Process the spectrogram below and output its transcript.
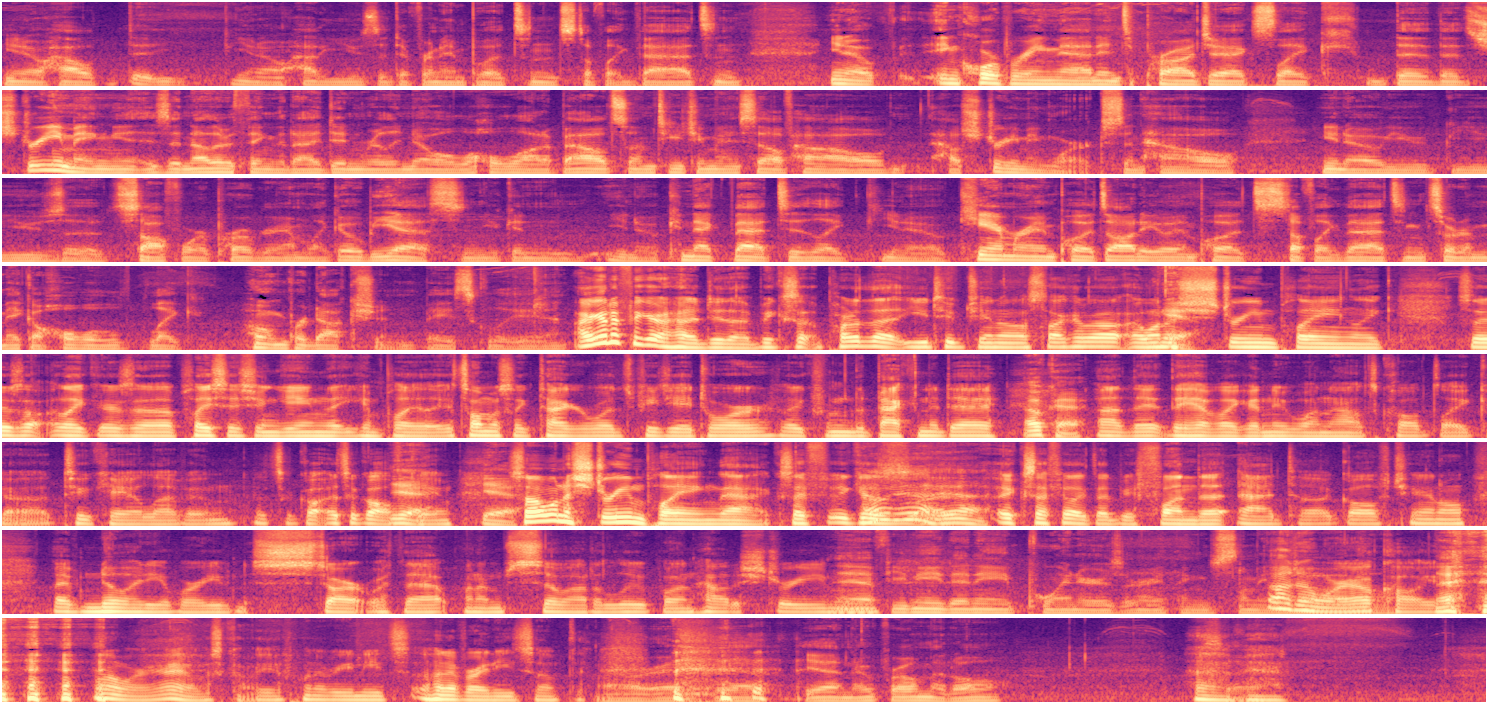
you know how the- you know how to use the different inputs and stuff like that. And you know incorporating that into projects like the the streaming is another thing that I didn't really know a whole lot about. So I'm teaching myself how how streaming works and how you know you you use a software program like OBS and you can you know connect that to like you know camera inputs audio inputs stuff like that and sort of make a whole like home production basically I gotta figure out how to do that because part of that YouTube channel I was talking about, I want to Yeah. stream playing like so. There's a, like there's a PlayStation game that you can play. Like, it's almost like Tiger Woods PGA Tour, like from the back in the day. okay Uh, they they have like a new one now. It's called like uh, 2K11. It's a go- it's a golf yeah game. yeah So I want to stream playing that because I because Oh, yeah, uh, yeah. because I feel like that'd be fun to add to a golf channel. But I have no idea where even to start with that when I'm so out of loop on how to stream. yeah and- if you need any pointers or anything just let me oh, know don't worry, I'll call you. don't worry, I always call you whenever you need whenever I need something. all right yeah yeah no problem at all Oh So, man.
